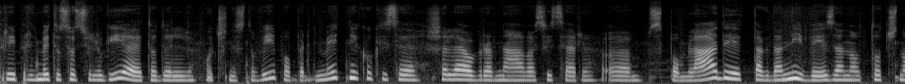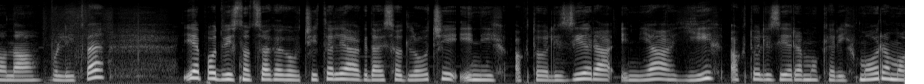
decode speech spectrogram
Pri predmetu sociologije je to del učne snovi po predmetniku, ki se šele obravnava sicer spomladi, tako da ni vezano točno na volitve. Je pa odvisno od vsakega učitelja, kdaj se odloči in jih aktualizira. In ja, jih aktualiziramo, ker jih moramo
